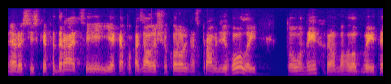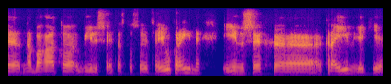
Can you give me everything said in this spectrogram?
е, Російської Федерації, яке показало, що король насправді голий, то у них е, могло б вийти набагато більше. Це стосується і України, і інших е, країн, які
